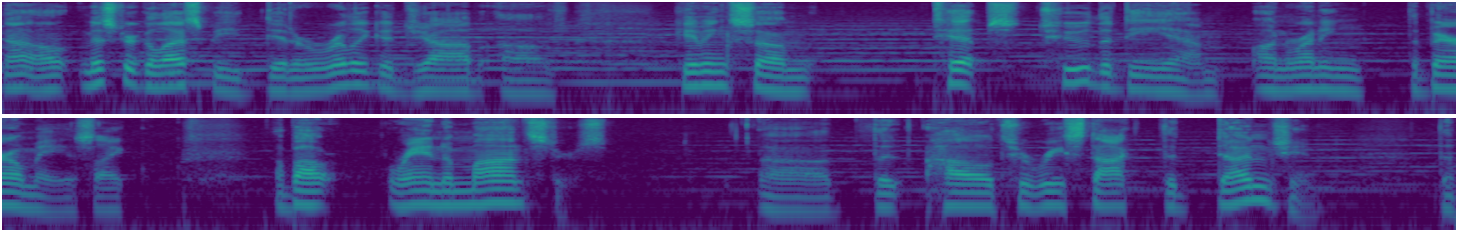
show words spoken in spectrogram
Now, Mr. Gillespie did a really good job of giving some tips to the DM on running the Barrow Maze, like about random monsters, uh, the how to restock the dungeon, the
